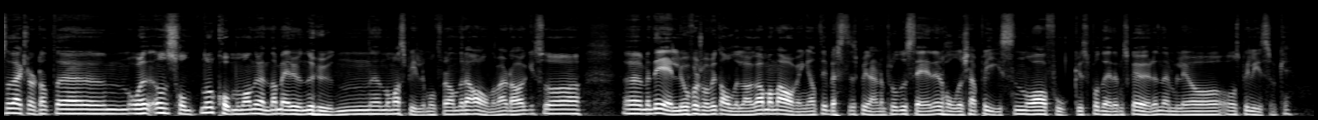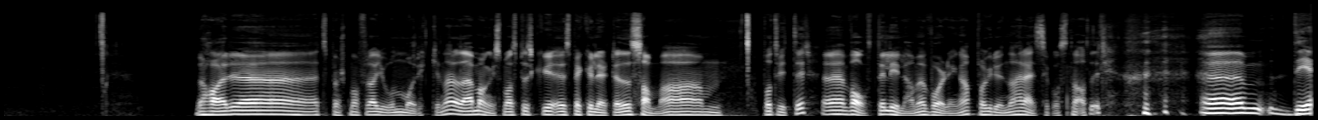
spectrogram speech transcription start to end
så, det er klart at og, og, sånt nå kommer man jo enda mer under huden når man spiller mot hverandre annenhver dag. Så, men det gjelder jo for så vidt alle lagene. Man er avhengig av at de beste spillerne produserer, holder seg på isen og har fokus på det de skal gjøre, nemlig å, å spille ishockey. Vi har et spørsmål fra Jon Morken her. Det er mange som har spekulert i det samme på Twitter. eh, valgte Lillehammer-Vålerenga pga. reisekostnader. uh, det,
